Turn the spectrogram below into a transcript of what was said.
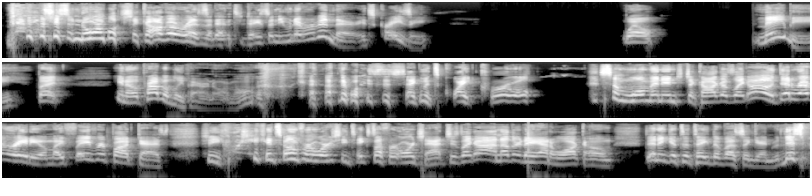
it was just a normal Chicago resident. Jason, you've never been there. It's crazy. Well, maybe, but, you know, probably paranormal. Otherwise, this segment's quite cruel. some woman in Chicago's like, "Oh, Dead Rabbit Radio, my favorite podcast." She she gets home from work, she takes off her orange hat. She's like, "Ah, another day I had to walk home. Didn't get to take the bus again." But this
